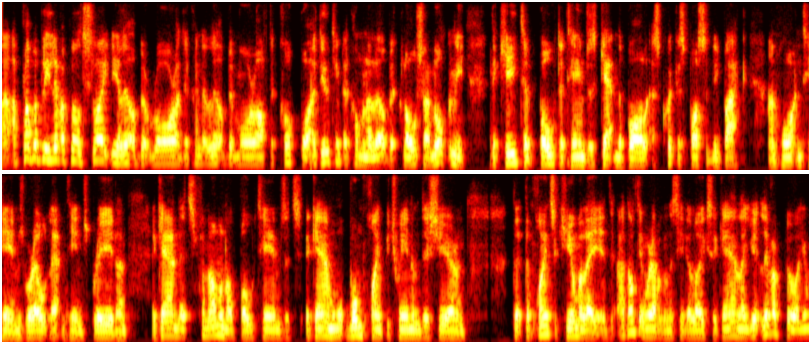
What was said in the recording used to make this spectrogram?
I, probably Liverpool slightly a little bit rawer. They're kind of a little bit more off the cup, but I do think they're coming a little bit closer. And ultimately, the key to both the teams is getting the ball as quick as possibly back and hurting teams without letting teams breathe. And again, it's phenomenal both teams. It's again one point between them this year, and the, the points accumulated, I don't think we're ever going to see the likes again. Like you, Liverpool, you're,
